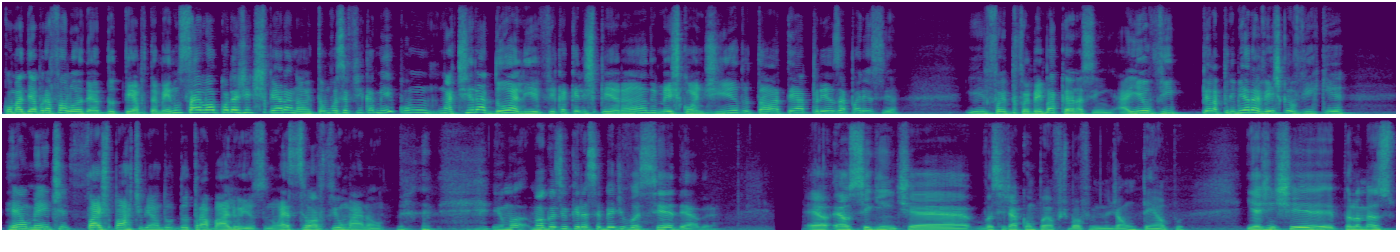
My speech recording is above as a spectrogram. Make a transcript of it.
Como a Débora falou, né, do tempo também, não sai logo quando a gente espera, não. Então você fica meio como um atirador ali, fica aquele esperando, meio escondido tal, até a presa aparecer. E foi, foi bem bacana, assim. Aí eu vi, pela primeira vez que eu vi que realmente faz parte mesmo do, do trabalho isso, não é só filmar, não. e uma, uma coisa que eu queria saber de você, Débora, é, é o seguinte: é, você já acompanha o futebol feminino já há um tempo. E a gente, pelo menos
